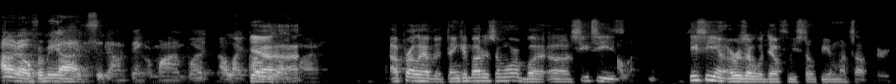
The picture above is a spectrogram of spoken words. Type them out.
I don't know. For me, I had to sit down and think of mine, but I like I Yeah, really like I- mine. I probably have to think about it some more, but uh, CC's CC and Erza would definitely still be in my top three.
